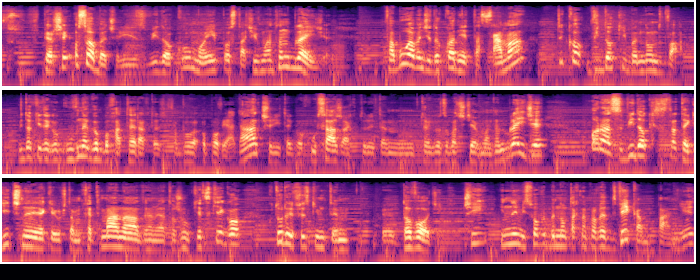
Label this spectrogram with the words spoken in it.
w, w pierwszej osobie, czyli z widoku mojej postaci w Mountain Blade'zie. Fabuła będzie dokładnie ta sama, tylko widoki będą dwa. Widoki tego głównego bohatera, który fabułę opowiada, czyli tego husarza, który ten, którego zobaczycie w Mountain Blade'zie, oraz widok strategiczny jakiegoś tam hetmana, to Żółkiewskiego, który wszystkim tym y, dowodzi. Czyli innymi słowy będą tak naprawdę dwie kampanie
